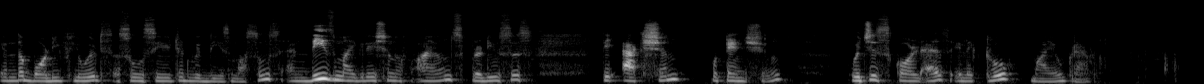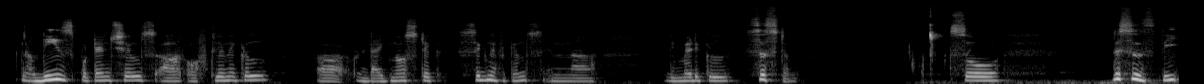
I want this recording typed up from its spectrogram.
in the body fluids associated with these muscles and these migration of ions produces the action potential which is called as electromyogram. Now these potentials are of clinical uh, diagnostic significance in uh, the medical system. So this is the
